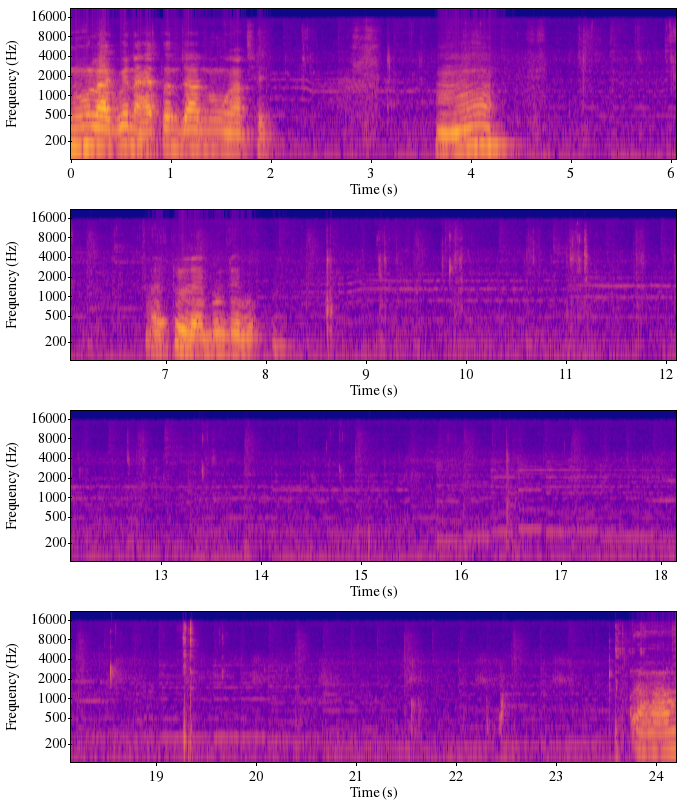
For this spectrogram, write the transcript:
নু লাগবে না, এত যা নু আছে। হুম একটু লেবু দেব আহ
